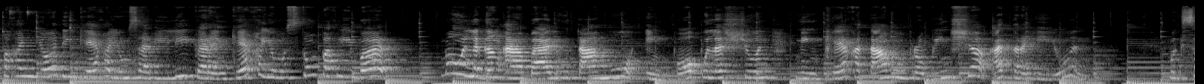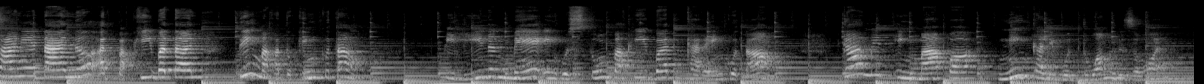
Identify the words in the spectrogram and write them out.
Palakpakan nyo din kaya kayong sarili, kareng kaya kayong gustong pakibat. Maulagang abalo tamo ing populasyon ning kaya katamong probinsya at rehiyon. Magsani tano at pakibatan ding makatuking kutang. Pilinan me ing gustong pakibat kareng kutang. Gamit ing mapa ning kalibudwang Luzon.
